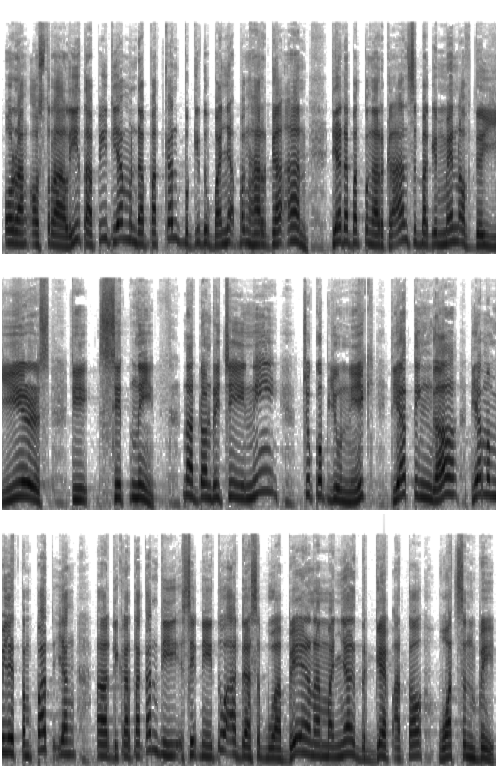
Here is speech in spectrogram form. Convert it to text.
orang Australia tapi dia mendapatkan begitu banyak penghargaan. Dia dapat penghargaan sebagai Man of the Years di Sydney. Nah Don Ritchie ini cukup unik, dia tinggal, dia memilih tempat yang uh, dikatakan di Sydney itu ada sebuah bay yang namanya The Gap atau Watson Bay.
